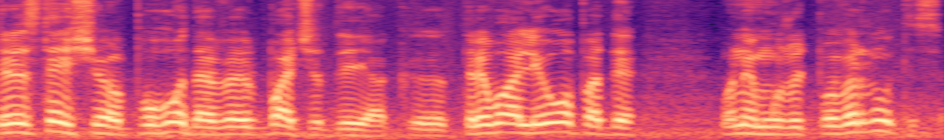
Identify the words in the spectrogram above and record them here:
Через те, що погода, ви бачите, як е, тривалі опади, вони можуть повернутися.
